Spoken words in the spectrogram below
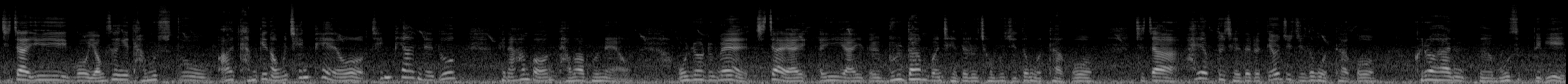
진짜 이 뭐 영상에 담을 수도 아 담기 너무 창피해요. 창피한데도 그냥 한번 담아 보네요. 올여름에 진짜 이 아이들 물도 한번 제대로 줘보지도 못하고 진짜 하엽도 제대로 떼어주지도 못하고 그러한 그 모습들이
